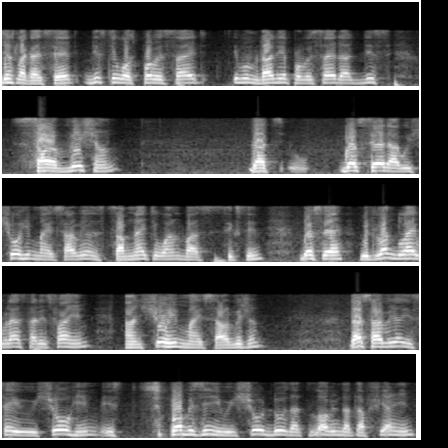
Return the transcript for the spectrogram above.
Just like I said, this thing was prophesied even Daniel prophesied that this salvation that God said, I will show him my salvation. Psalm 91, verse 16. God said, With long life will I satisfy him and show him my salvation. That salvation, he said, He will show him, is promising He will show those that love Him, that are fearing Him.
